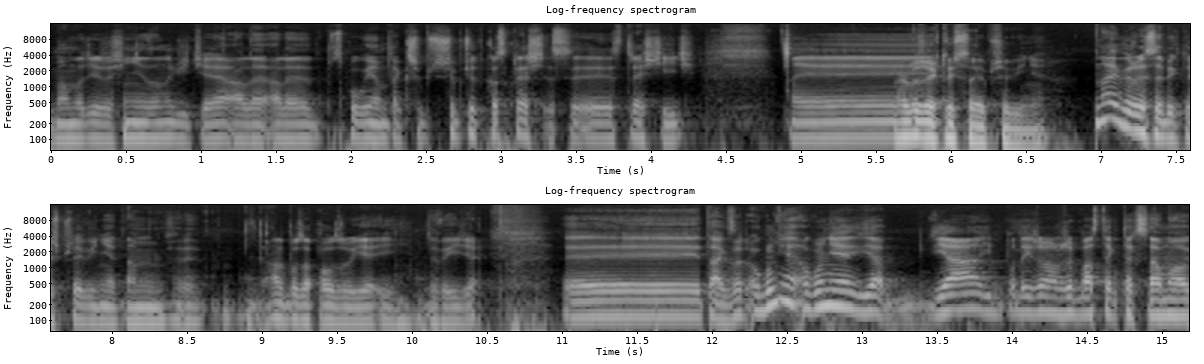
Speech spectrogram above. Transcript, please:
mam nadzieję, że się nie zanudzicie, ale, ale spróbuję tak szyb, szybciutko skreś, streścić. Yy, Najwyżej ktoś sobie przewinie. Najwyżej sobie ktoś przewinie tam yy, albo zapauzuje i wyjdzie. Yy, tak, ogólnie, ogólnie ja, ja podejrzewam, że Bastek tak samo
